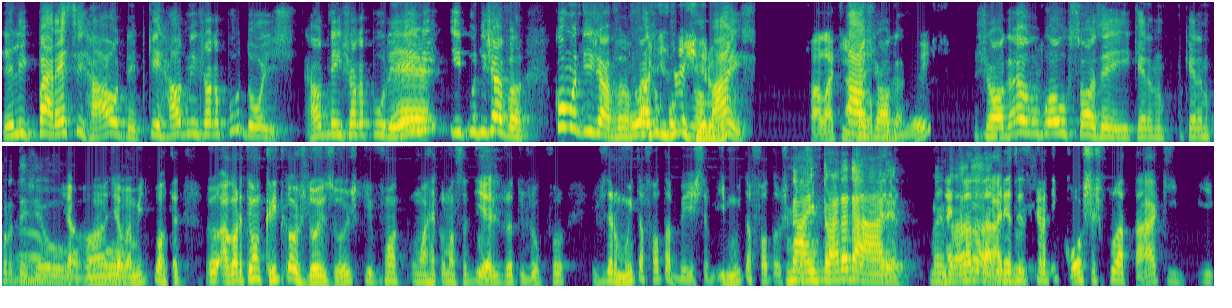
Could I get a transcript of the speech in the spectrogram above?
Ele parece Haldney, porque Haldney joga por dois. Haldney joga por É. ele e por Djavan. Como o Djavan Eu faz um pouquinho exagero, a viu? mais, Falar que Ah, joga, joga. por dois. joga. É o, o Sósia aí, querendo, querendo proteger Não, o. Djavan, o- Djavan é muito importante. Eu- agora tem uma crítica aos dois hoje, que foi uma, uma reclamação de L durante o jogo. que foi- eles fizeram muita falta besta. E muita falta. Os Na caras- entrada da área. na entrada da área, às vezes o cara de costas pro ataque. E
